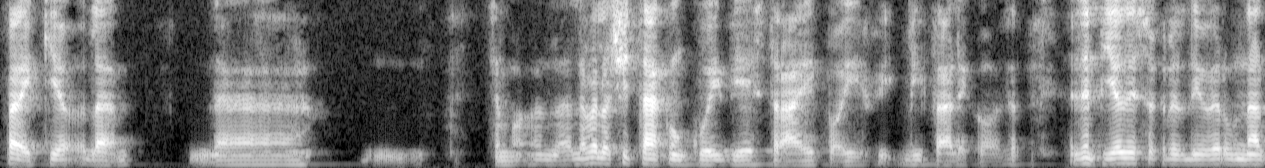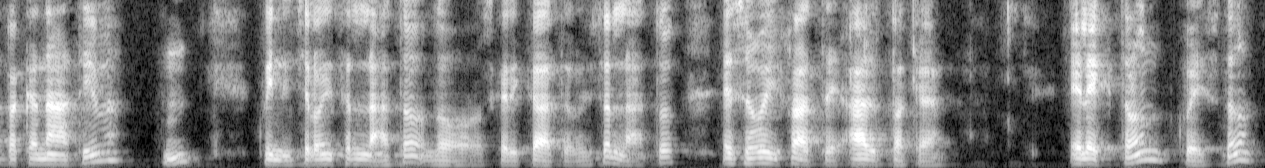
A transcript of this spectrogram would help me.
parecchio la, la, diciamo, la, la, velocità con cui vi estrae poi vi, vi, fa le cose. Ad esempio io adesso credo di avere un Alpaca Native, hm? Quindi ce l'ho installato, l'ho scaricato, l'ho installato e se voi fate alpaca electron, questo,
